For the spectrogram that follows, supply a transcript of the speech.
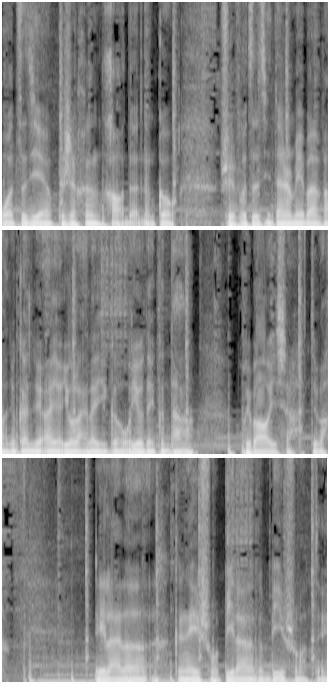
我自己也不是很好的能够说服自己，但是没办法，就感觉哎呀，又来了一个，我又得跟他。汇报一下，对吧？A 来了跟 A 说，B 来了跟 B 说，对，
